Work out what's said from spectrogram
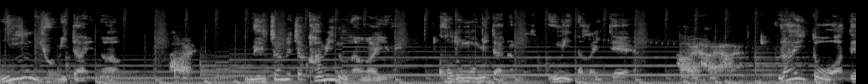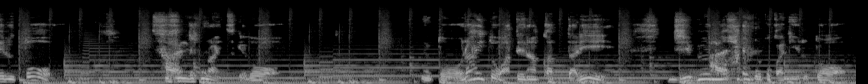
人魚みたいなはい。めちゃめちゃ髪の長い子供みたいなのが海の中いてはいはいはい。ライトを当てると進んでこないんですけど、うんとライトを当てなかったり自分の背後とかにいると、も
